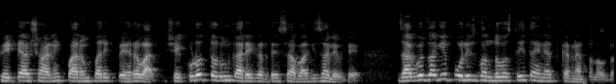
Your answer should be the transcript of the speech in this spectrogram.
फेटे अशा अनेक पारंपरिक पेहरवात शेकडो तरुण कार्यकर्ते सहभागी झाले होते. जागोजागी पोलीस बंदोबस्तही तैनात करण्यात आला होता.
